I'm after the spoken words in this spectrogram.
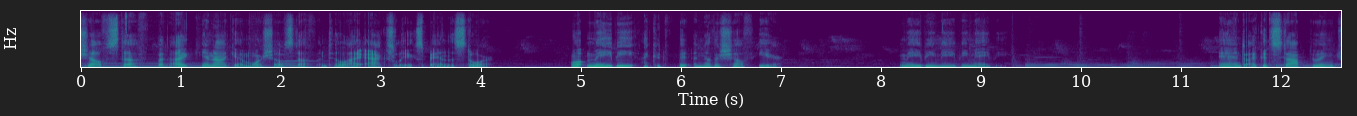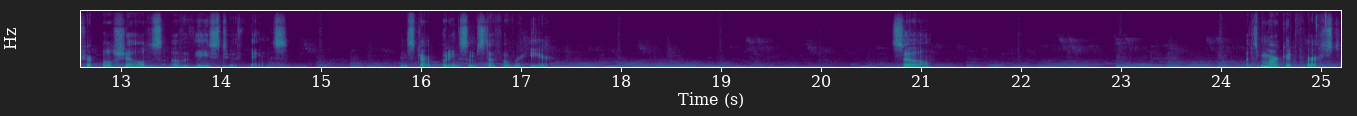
Shelf stuff, but I cannot get more shelf stuff until I actually expand the store. Well, maybe I could fit another shelf here. Maybe, maybe, maybe. And I could stop doing triple shelves of these two things and start putting some stuff over here. So, let's mark it first.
